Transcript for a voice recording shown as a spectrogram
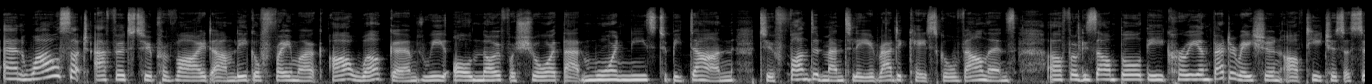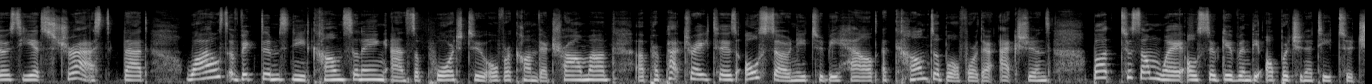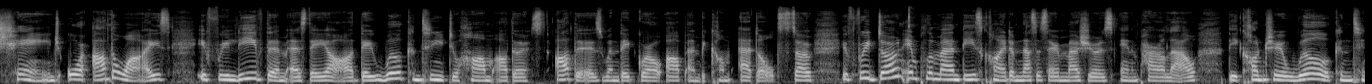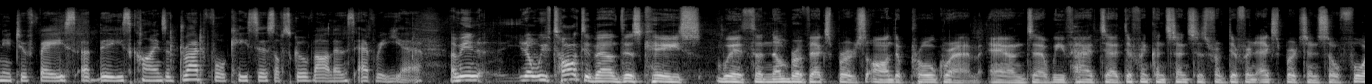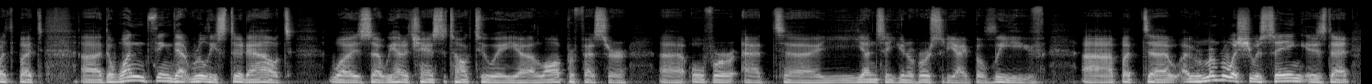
And while such efforts to provide um, legal framework are welcomed, we all know for sure that more needs to be done to fundamentally eradicate school violence. Uh, for example, the Korean Federation of Teachers Associates stressed that whilst victims need counseling and support to overcome their trauma, uh, perpetrators also need to be held accountable for their actions, but to some way also given the opportunity to change, or otherwise, if we leave them as they are, they will continue to harm others others when they grow up and become adults. So if we don't implement these kind of necessary measures in parallel, the country will continue to face uh, these kinds of dreadful cases of school violence every year. I mean, you know, we've talked about this case with a number of experts on the program, and uh, we've had uh, different consensus from different experts and so forth. But uh, the one thing that really stood out was uh, we had a chance to talk to a uh, law professor uh, over at Yonsei University, I believe. But I remember what she was saying is that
